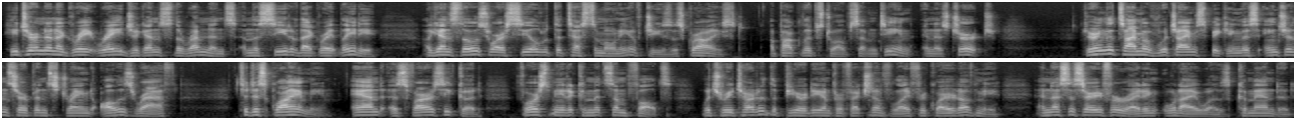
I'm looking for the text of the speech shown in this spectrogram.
he turned in a great rage against the remnants and the seed of that great lady, against those who are sealed with the testimony of Jesus Christ. Apocalypse 12:17 in his church. During the time of which I am speaking, this ancient serpent strained all his wrath to disquiet me, and, as far as he could, forced me to commit some faults, which retarded the purity and perfection of life required of me, and necessary for writing what I was commanded.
